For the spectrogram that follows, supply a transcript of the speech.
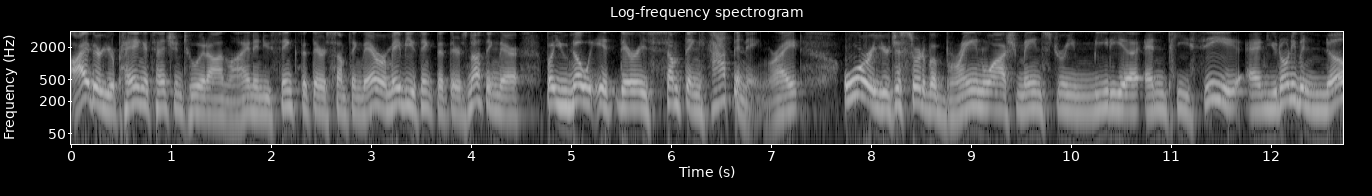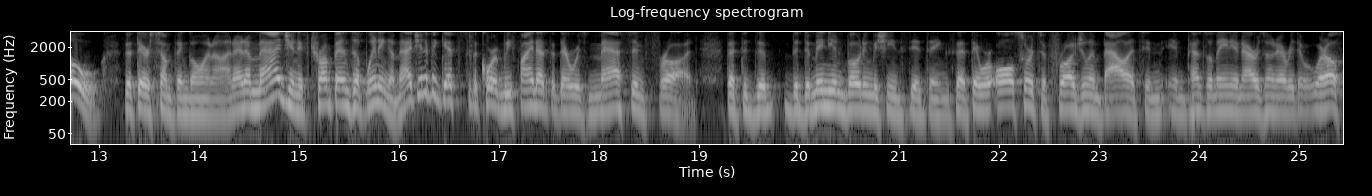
either you're paying attention to it online and you think that there's something there, or maybe you think that there's nothing there, but you know it there is something happening, right? Or you're just sort of a brainwashed mainstream media NPC and you don't even know that there's something going on. And imagine if Trump ends up winning. Imagine if it gets to the court and we find out that there was massive fraud, that the, the, the Dominion voting machines did things, that there were all sorts of fraudulent ballots in, in Pennsylvania and Arizona and everywhere else.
